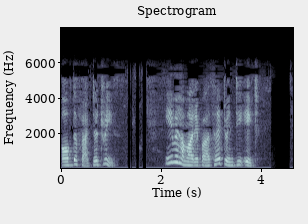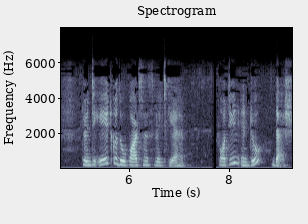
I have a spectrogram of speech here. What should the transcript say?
of the factor trees. A में हमारे पास है 28. 28 को दो पार्ट्स में स्प्लिट किया है 14 इंटू डैश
